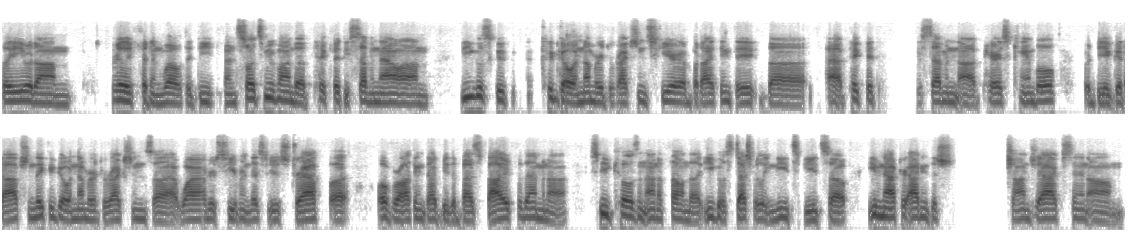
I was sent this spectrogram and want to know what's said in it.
He would um really fit in well with the defense. So let's move on to pick 57 now. Um, the Eagles could could go a number of directions here, but I think they the pick 57, uh, Parris Campbell would be a good option. They could go a number of directions uh, at wide receiver in this year's draft, but overall, I think that'd be the best value for them. And uh, speed kills in NFL, and the Eagles desperately need speed. So even after adding the Sean Jackson, um,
